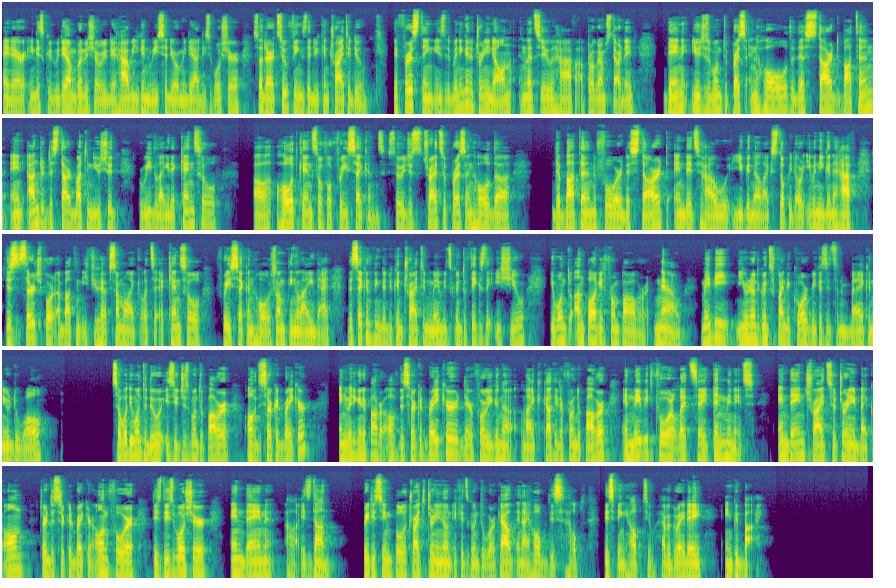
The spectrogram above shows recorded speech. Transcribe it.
Hey there, in this quick video I'm going to show you how you can reset your Midea dishwasher. So there are two things that you can try to do. The first thing is that when you're going to turn it on and let's say you have a program started, then you just want to press and hold the start button and under the start button you should read like the cancel, uh, hold cancel for three seconds. So you just try to press and hold the the button for the start and that's how you're gonna like stop it or even you're gonna have just search for a button if you have someone like let's say a cancel three second hold or something like that. The second thing that you can try to maybe it's going to fix the issue you want to unplug it from power. Now maybe you're not going to find the cord because it's in the back near the wall. So what you want to do is you just want to power off the circuit breaker and when you're going to power off the circuit breaker therefore you're going to like cut it from the power and leave it for let's say 10 minutes and then try to turn it back on, turn the circuit breaker on for this dishwasher, and then uh, it's done. Pretty simple. Try to turn it on if it's going to work out, and I hope this helped. This thing helped you. Have a great day and goodbye.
